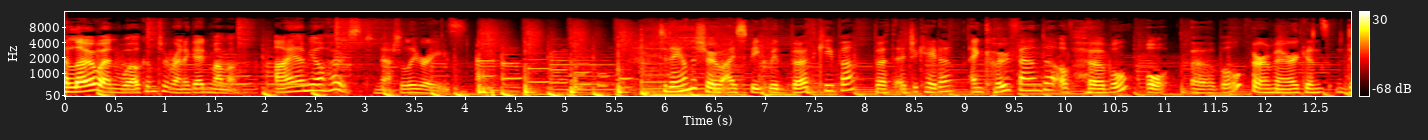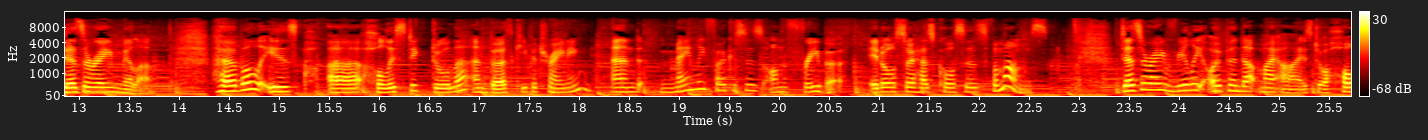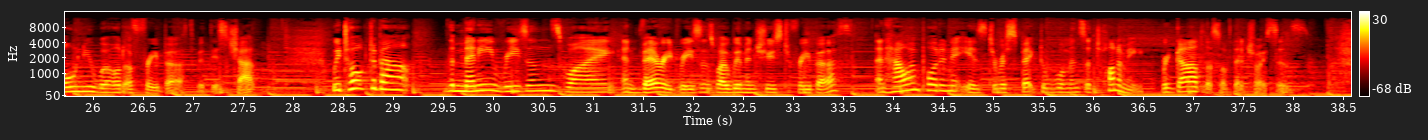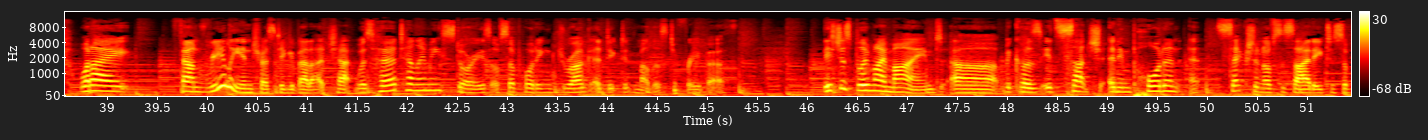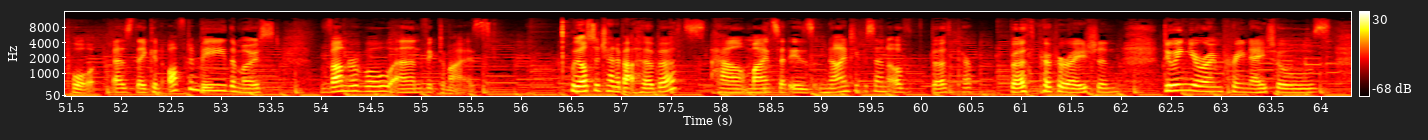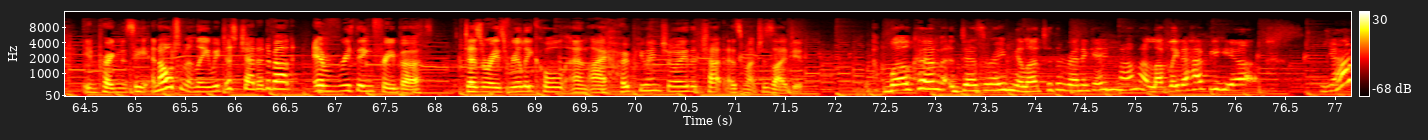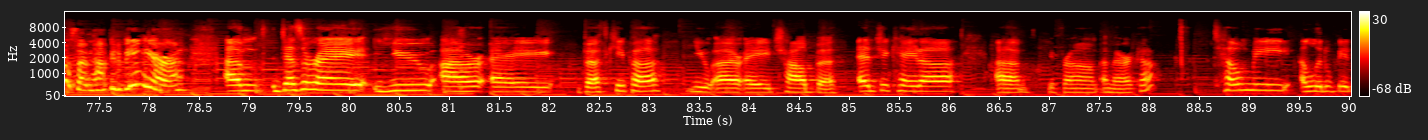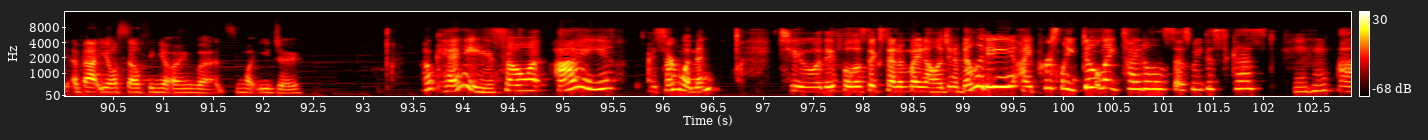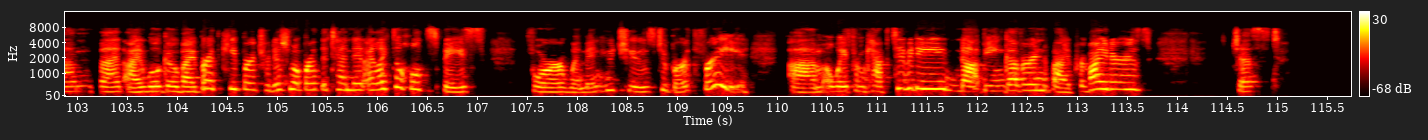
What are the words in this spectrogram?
Hello and welcome to Renegade Mama. I am your host, Natalie Rees. Today on the show, I speak with birth keeper, birth educator, and co founder of Herbal, or Herbal for Americans, Desirae Miller. Herbal is a holistic doula and birth keeper training and mainly focuses on free birth. It also has courses for mums. Desirae really opened up my eyes to a whole new world of free birth with this chat. We talked about the many reasons why, and varied reasons why women choose to free birth, and how important it is to respect a woman's autonomy, regardless of their choices. What I found really interesting about our chat was her telling me stories of supporting drug addicted mothers to free birth. This just blew my mind uh, because it's such an important uh, section of society to support, as they can often be the most vulnerable and victimized. We also chat about her births, how mindset is 90% of birth birth preparation, doing your own prenatals in pregnancy, and ultimately we just chatted about everything free birth. Desirae's really cool, and I hope you enjoy the chat as much as I did. Welcome, Desirae Miller, to the Renegade Mama. Lovely to have you here. Yes, I'm happy to be here. Um, Desirae, you are a birth keeper, you are a childbirth educator, um, you're from America. Tell me a little bit about yourself in your own words and what you do. Okay, so I I serve women to the fullest extent of my knowledge and ability. I personally don't like titles, as we discussed, mm-hmm. um, but I will go by birth keeper, traditional birth attendant. I like to hold space for women who choose to birth free, um, away from captivity, not being governed by providers, just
